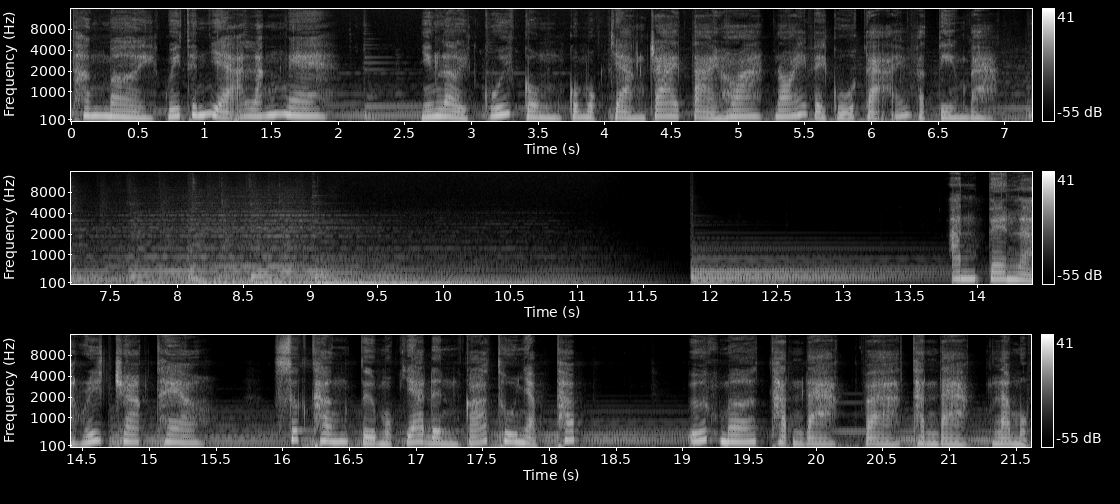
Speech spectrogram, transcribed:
Thân mời quý thính giả lắng nghe những lời cuối cùng của một chàng trai tài hoa nói về của cải và tiền bạc. Anh tên là Richard Tell, xuất thân từ một gia đình có thu nhập thấp. Ước mơ thành đạt và thành đạt là mục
